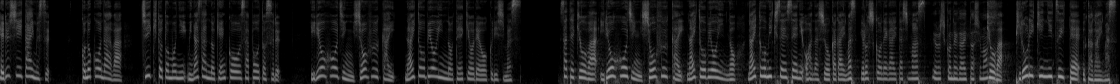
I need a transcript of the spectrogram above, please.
ヘルシータイムス。このコーナーは地域とともに皆さんの健康をサポートする医療法人消風会内藤病院の提供でお送りします。さて今日は医療法人消風会内藤病院の内藤美希先生にお話を伺います。よろしくお願いいたします。よろしくお願いいたします。今日はピロリ菌について伺います。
